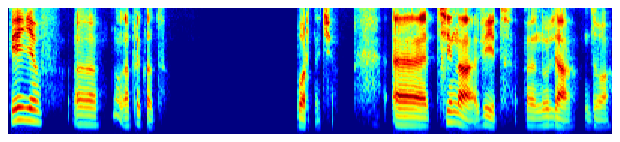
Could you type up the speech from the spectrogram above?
Київ, е, ну, наприклад, Бортнича. Ціна від е, нуля до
